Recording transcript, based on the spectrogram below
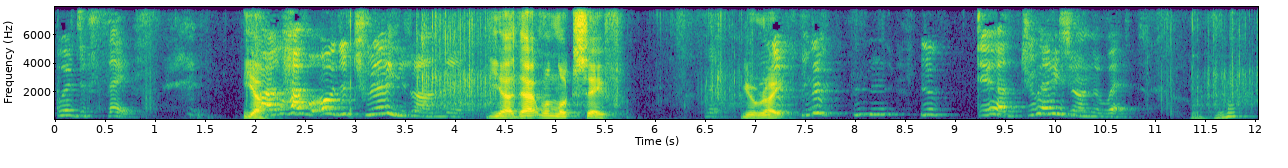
bridge is safe. Yeah, have all the trees on it. Yeah, that one looks safe. You're right. Look, look, look, they have trees on the way. Mhm.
